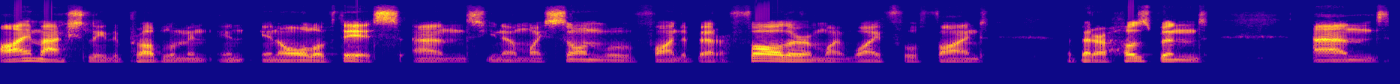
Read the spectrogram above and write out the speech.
I'm actually the problem in, in, in all of this. And, you know, my son will find a better father, and my wife will find a better husband and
